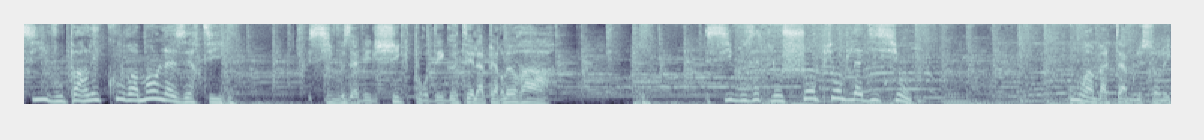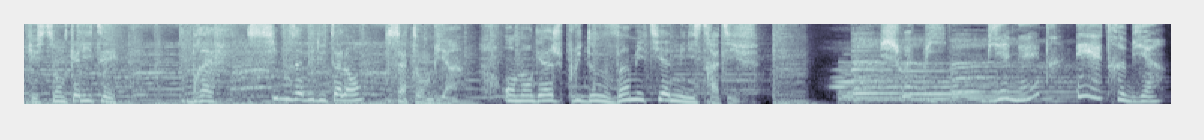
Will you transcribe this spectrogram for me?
Si vous parlez couramment l'azerty. Si vous avez le chic pour dégoter la perle rare. Si vous êtes le champion de l'addition. Ou imbattable sur les questions de qualité. Bref, si vous avez du talent, ça tombe bien. On engage plus de 20 métiers administratifs. Choipi, bien-être et être bien.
